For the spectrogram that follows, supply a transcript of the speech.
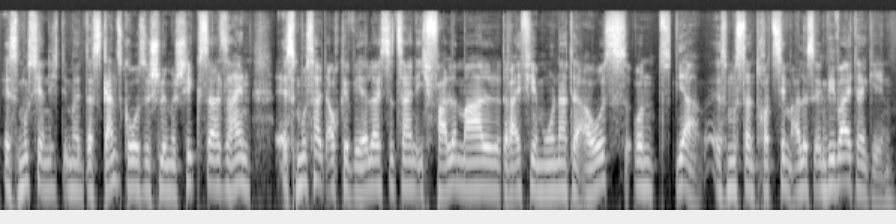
es muss ja nicht immer das ganz große schlimme Schicksal sein. Es muss halt auch gewährleistet sein, ich falle mal drei, vier Monate aus und ja, es muss dann trotzdem alles irgendwie weitergehen.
